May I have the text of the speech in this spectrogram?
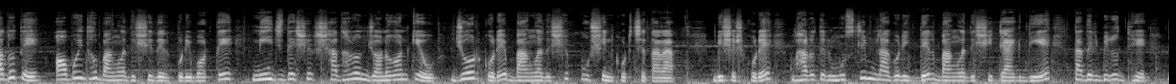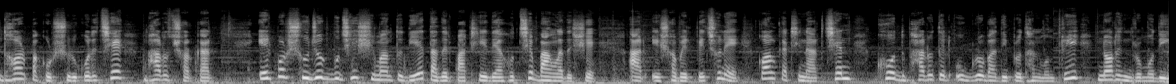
আদতে অবৈধ বাংলাদেশিদের পরিবর্তে নিজ দেশের সাধারণ জনগণকেও জোর করে বাংলাদেশে পুশিন করছে তারা। বিশেষ করে ভারতের মুসলিম নাগরিকদের বাংলাদেশি ট্যাগ দিয়ে তাদের বিরুদ্ধে ধরপাকড় শুরু করেছে ভারত সরকার। এরপর সুযোগ বুঝে সীমান্ত দিয়ে তাদের পাঠিয়ে দেওয়া হচ্ছে বাংলাদেশে। আর এসবের পেছনে কলকাঠি নাড়ছেন খোদ ভারতের উগ্রবাদী প্রধানমন্ত্রী নরেন্দ্র মোদী।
